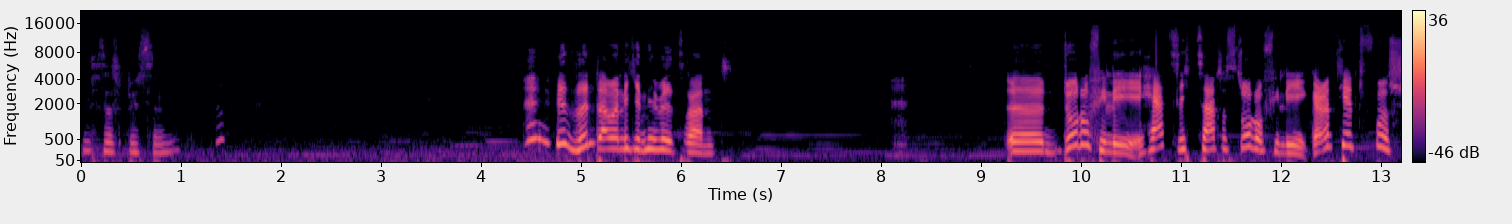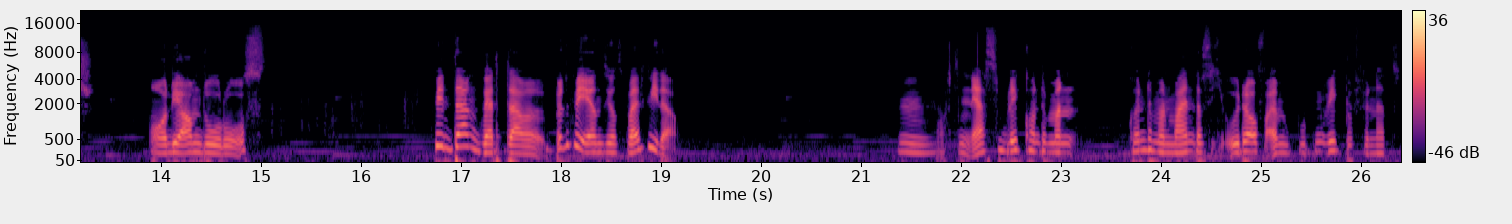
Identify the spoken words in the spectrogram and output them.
Das ist ein bisschen Wir sind aber nicht in Himmelsrand. Äh, Dodofilet. Herzlich zartes Dodofilet. Garantiert frisch. Oh, die armen Dodos. Vielen Dank, werte Dame. Bitte beehren Sie uns bald wieder. Hm, auf den ersten Blick konnte man, könnte man meinen, dass sich Oda auf einem guten Weg befindet.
